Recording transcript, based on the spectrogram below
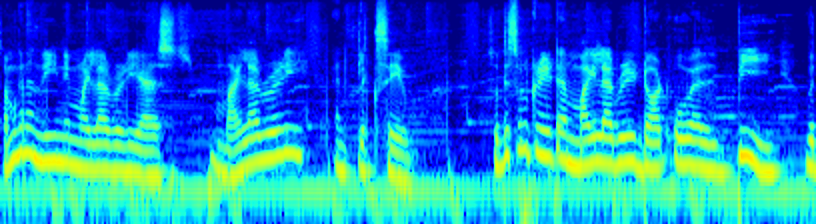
So I'm gonna rename my library as my library and click save. So this will create a mylibrary.olb with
